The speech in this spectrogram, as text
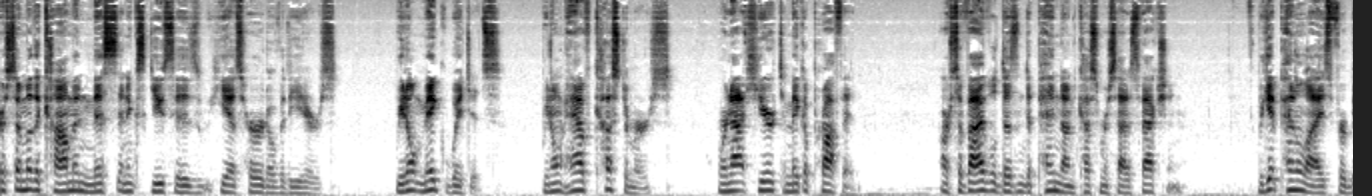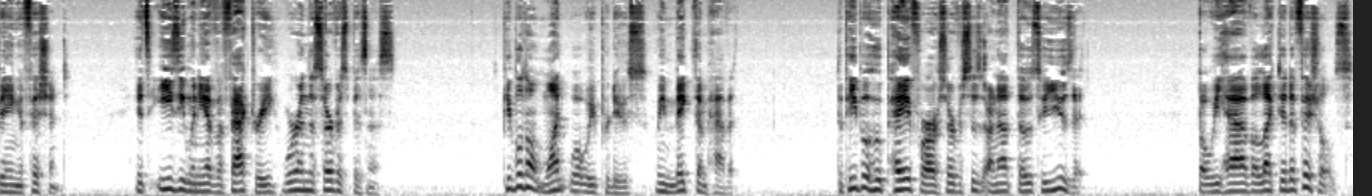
are some of the common myths and excuses he has heard over the years. We don't make widgets. We don't have customers. We're not here to make a profit. Our survival doesn't depend on customer satisfaction. We get penalized for being efficient. It's easy when you have a factory, we're in the service business. People don't want what we produce, we make them have it. The people who pay for our services are not those who use it. But we have elected officials,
